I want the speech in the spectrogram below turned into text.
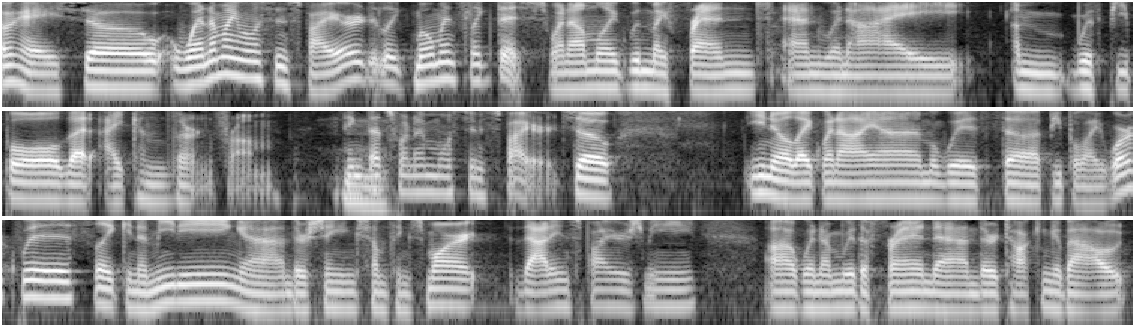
Okay, so when am I most inspired? Like moments like this, when I'm like with my friends and when I am with people that I can learn from. I think that's when I'm most inspired. So, you know, like when I am with the people I work with, like in a meeting and they're saying something smart, that inspires me. Uh, when I'm with a friend and they're talking about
